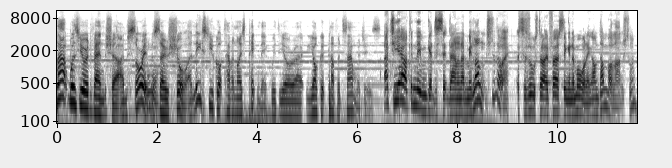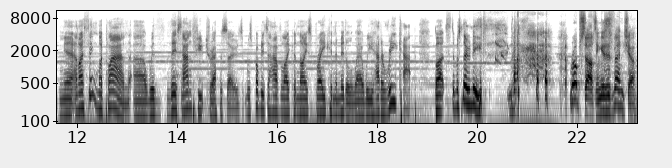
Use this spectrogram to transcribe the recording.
that was your adventure. I'm sorry it was Mm. so short. At least you got to have a nice picnic with your uh, yogurt covered sandwiches. Actually, yeah, I didn't even get to sit down and have my lunch, did I? This has all started first thing in the morning. I'm done by lunchtime. Yeah, and I think my plan uh, with this and future episodes was probably to have like a nice break in the middle where we had a recap, but there was no need. Rob's starting his adventure.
